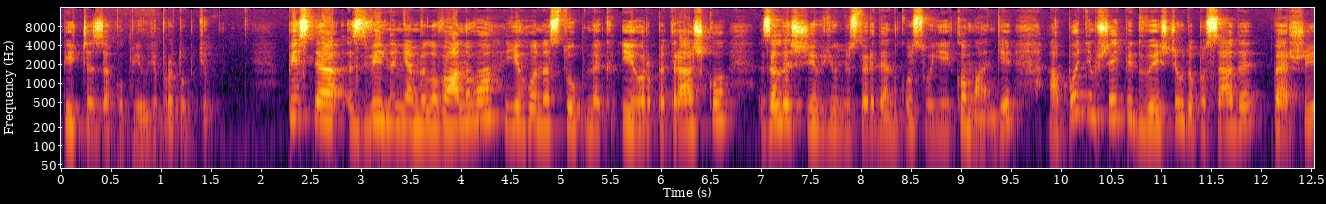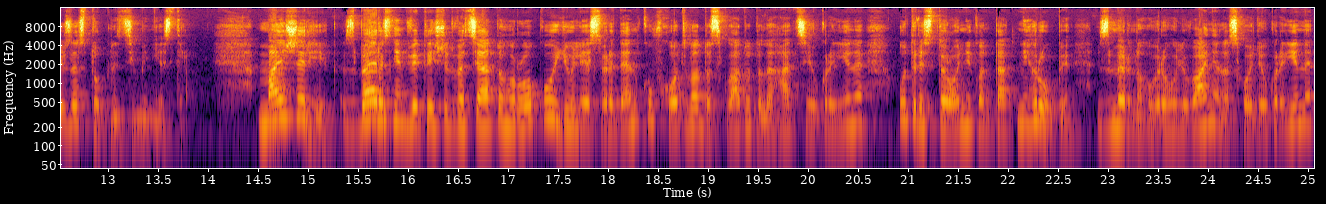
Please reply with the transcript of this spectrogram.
під час закупівлі продуктів. Після звільнення Милованова його наступник Ігор Петрашко залишив Юлію Сверденко у своїй команді, а потім ще підвищив до посади першої заступниці міністра. Майже рік, з березня 2020 року, Юлія Сверденко входила до складу делегації України у тристоронній контактній групі з мирного врегулювання на сході України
